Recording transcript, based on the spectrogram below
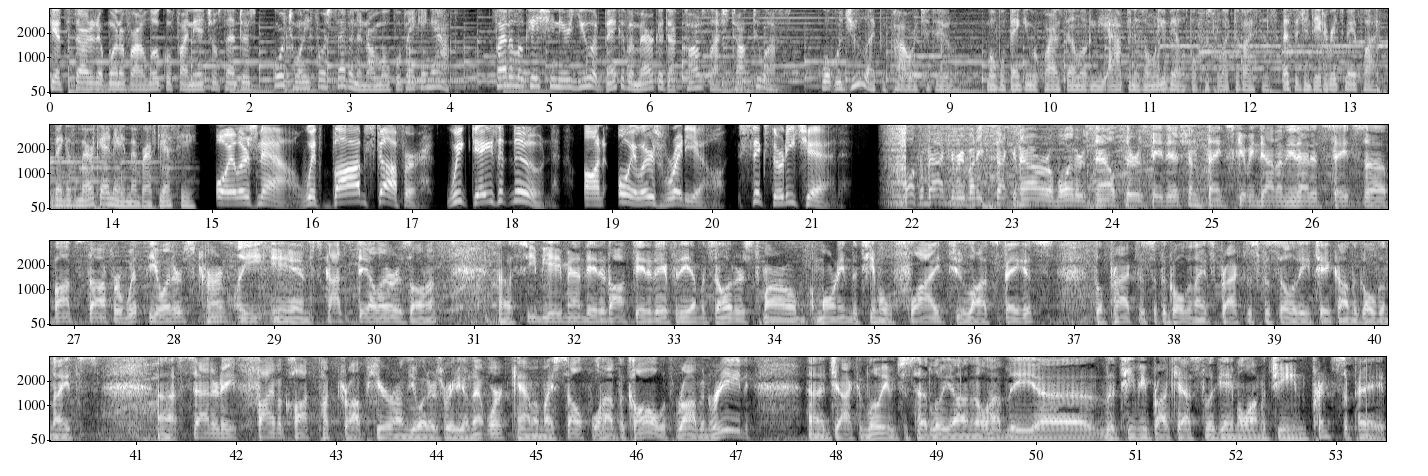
Get started at one of our local financial centers or 24-7 in our mobile banking app. Find a location near you at bankofamerica.com slash talk to us. What would you like the power to do? Mobile banking requires downloading the app and is only available for select devices. Message and data rates may apply. Bank of America and a member FDIC. Oilers Now with Bob Stauffer. Weekdays at noon on Oilers Radio. 630 CHED. Welcome back, everybody. Second hour of Oilers Now, Thursday edition. Thanksgiving down in the United States. Uh, Bob Stauffer with the Oilers, currently in Scottsdale, Arizona. Uh, CBA mandated off day today for the Edmonton Oilers. Tomorrow morning, the team will fly to Las Vegas. They'll practice at the Golden Knights practice facility, take on the Golden Knights. Uh, Saturday, 5 o'clock puck drop here on the Oilers Radio Network. Cam and myself will have the call with Robin Reed. Uh, Jack and Louie, just had Louie on. They'll have the uh, the TV broadcast of the game along with Gene Principe.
